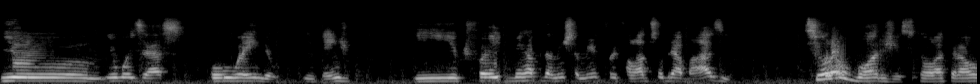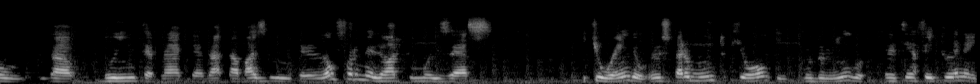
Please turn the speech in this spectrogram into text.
e o, e o Moisés ou o Wendel, entende? E o que foi, bem rapidamente também, foi falado sobre a base, Se o Léo Borges, que é o lateral da, do Inter, né, que é da, da base do Inter, não for melhor que o Moisés e que o Wendel, eu espero muito que ontem, no domingo, ele tenha feito o Enem,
